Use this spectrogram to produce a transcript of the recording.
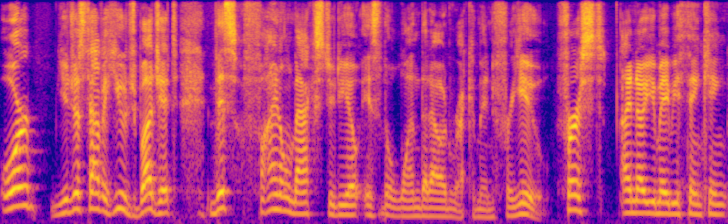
or you just have a huge budget, this final Mac Studio is the one that I would recommend for you. First, I know you may be thinking,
